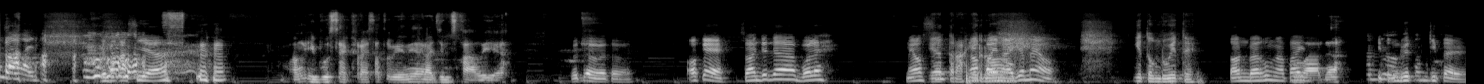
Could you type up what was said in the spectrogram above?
tahu aja. Terima kasih ya. Emang ibu sekre satu ini rajin sekali ya. Betul, betul. Oke, selanjutnya boleh Mel sih. Ya, terakhir ngapain dong. aja Mel? Hitung duit ya. Tahun baru ngapain? Belum ada. Hitung duit kita ya.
